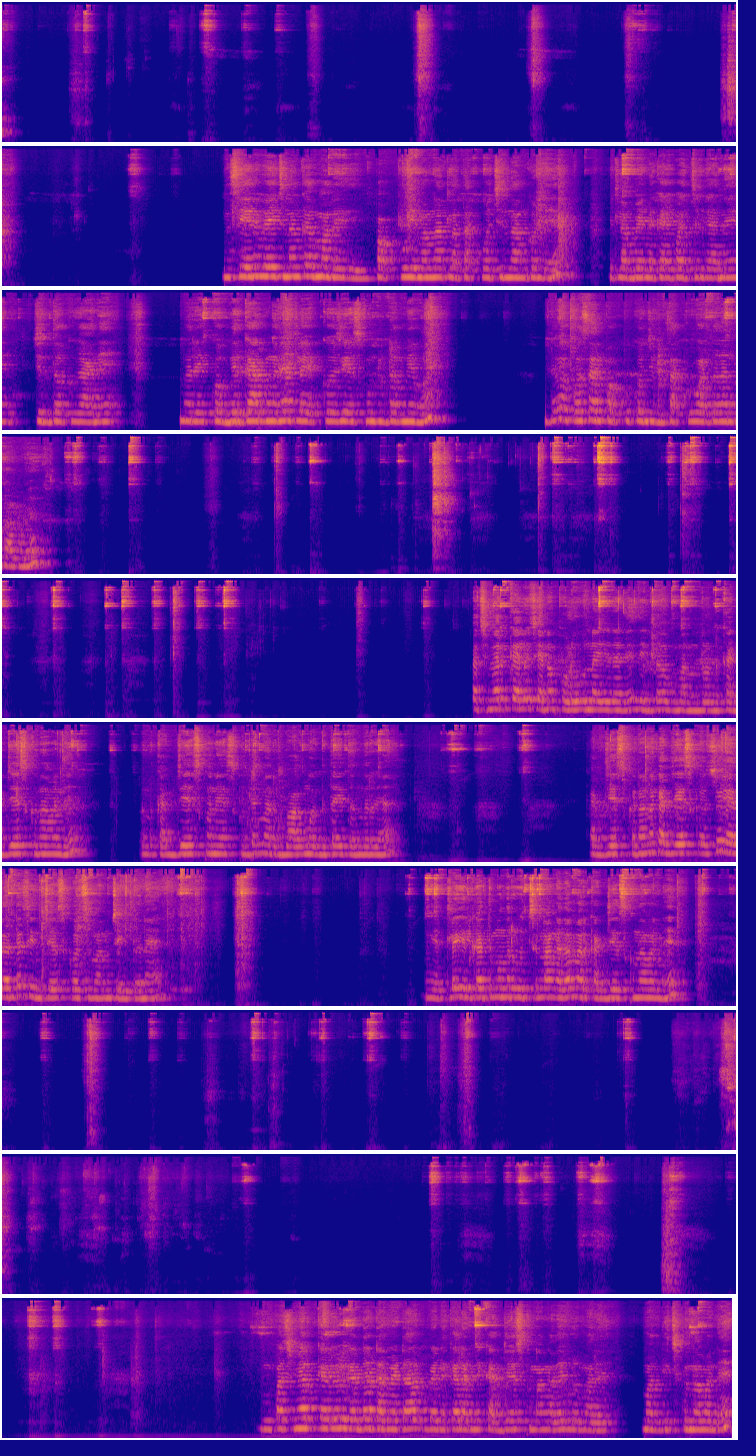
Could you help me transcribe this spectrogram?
సేను వేసినాక మరి పప్పు ఏమన్నా అట్లా తక్కువ వచ్చింది అనుకోండి ఇట్లా బెండకాయ పచ్చడి కానీ చింతొక్కు కానీ మరి కొబ్బరి కారం కానీ అట్లా ఎక్కువ చేసుకుంటుంటాం మేము. అంటే ఒక్కోసారి పప్పు కొంచెం తక్కువ పడుతుంది అనుకో అప్పుడు పచ్చిమిరపకాయలు చాలా పొడుగు ఉన్నాయి కదండి. దీంట్లో మనం రెండు కట్ చేసుకుందామండి రెండు కట్ చేసుకొని వేసుకుంటే మరి బాగా మగ్గుతాయి తొందరగా. కట్ చేసుకున్నా కట్ చేసుకోవచ్చు లేదంటే సింక్ చేసుకోవచ్చు మనం చేతితోనే. ఎట్లా ఇల్కత్తి ముందర కూర్చున్నాం కదా మరి కట్ చేసుకుందామండి. పచ్చిమిరపకాయలు గడ్డ టమాటా బెండకాయలు అన్నీ కట్ చేసుకున్నాం కదా ఇప్పుడు మరి మగ్గించుకుందామని.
